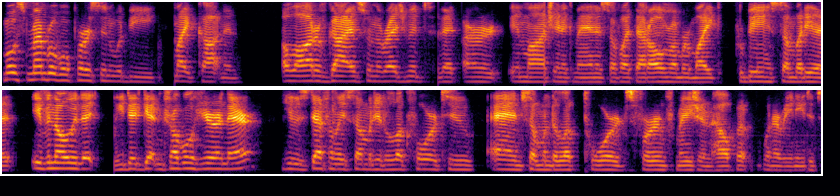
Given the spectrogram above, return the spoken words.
most memorable person would be Mike Cottonen. A lot of guys from the regiment that are in my chain of command and stuff like that all remember Mike for being somebody that, even though that he did get in trouble here and there, he was definitely somebody to look forward to and someone to look towards for information and help it whenever you needed.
